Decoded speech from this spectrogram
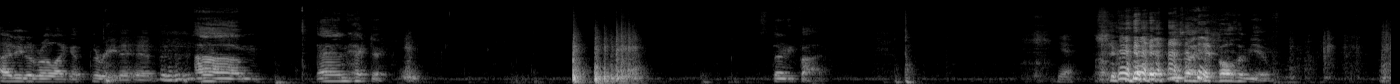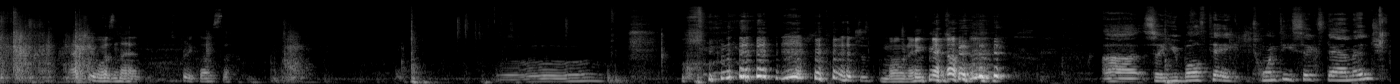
I need to roll like a 3 to hit. Um, and Hector. It's 35. Yeah. So I hit both of you. Actually, it wasn't that. It's pretty close though. Oh. just moaning now. Uh, so you both take 26 damage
